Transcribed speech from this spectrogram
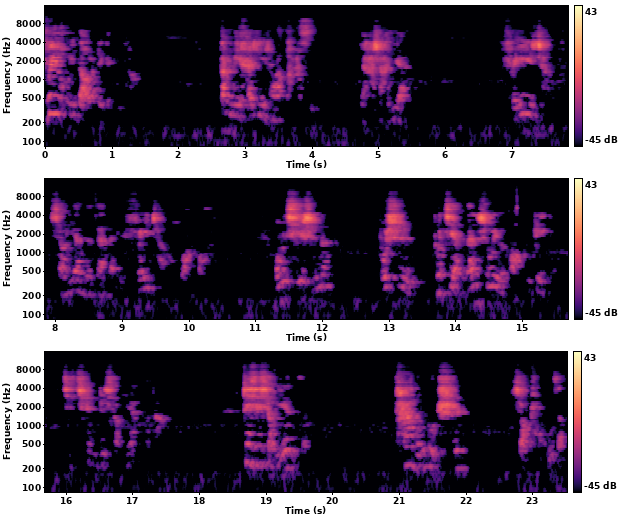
飞回到了这个地方。当地还立上了大字“雅沙燕”，非常小燕子在那里非常欢快。我们其实呢，不是不简单是为了保护这个几千只小燕子的。这些小燕子，它能够吃小虫子，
